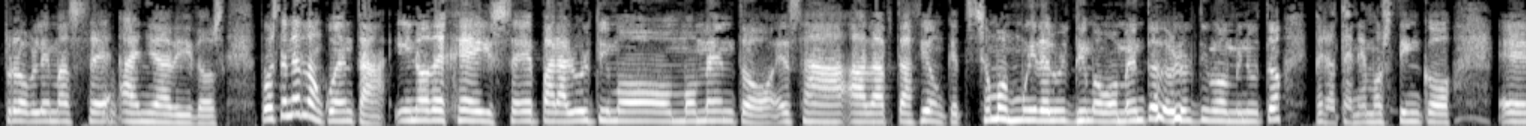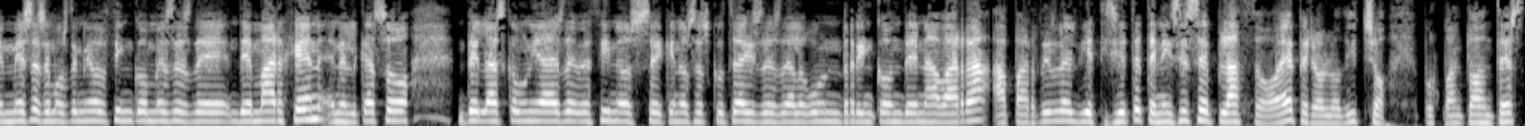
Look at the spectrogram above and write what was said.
problemas añadidos. Pues tenedlo en cuenta y no dejéis para el último momento esa adaptación, que somos muy del último momento, del último minuto, pero tenemos cinco meses, hemos tenido cinco meses de, margen. En el caso de las comunidades de vecinos que nos escucháis desde algún rincón de Navarra, a partir del 17 tenéis ese plazo, ¿eh? Pero lo dicho, pues cuanto antes,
